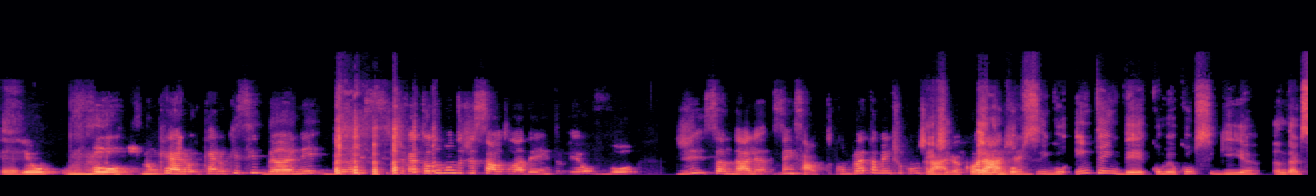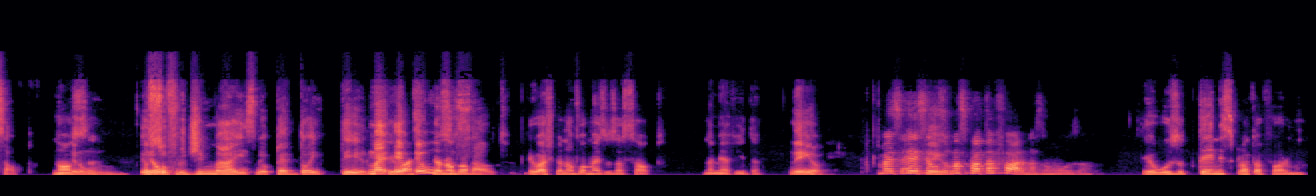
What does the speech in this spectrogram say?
É. Eu vou, não quero, quero que se dane, dane-se se tiver todo mundo de salto lá dentro, eu vou de sandália sem salto. Completamente o contrário, gente, a eu não coragem. consigo entender como eu conseguia andar de salto. Nossa, Eu, eu, não, eu, Eu- sofro demais, meu pé dói inteiro. Mas Eu eu, acho eu que eu uso não vou- salto. acho que eu não vou mais usar salto na minha vida. Nem eu. Mas Rê, você Nem usa eu. umas plataformas, não usa? Eu uso tênis plataforma.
